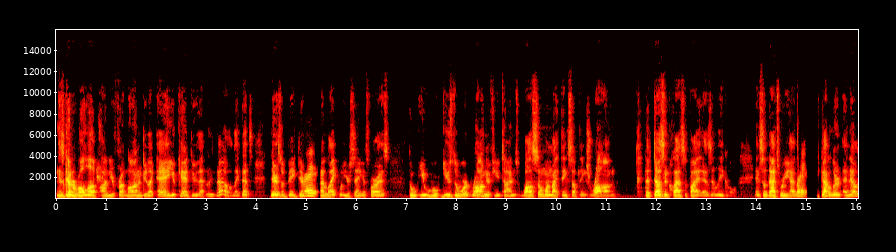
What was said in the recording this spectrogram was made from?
is going to roll up on your front lawn and be like, "Hey, you can't do that." Like, no, like that's there's a big difference. Right. I like what you're saying as far as the you use the word wrong a few times. While someone might think something's wrong, that doesn't classify it as illegal. And so that's where you have to, you got to learn. I know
